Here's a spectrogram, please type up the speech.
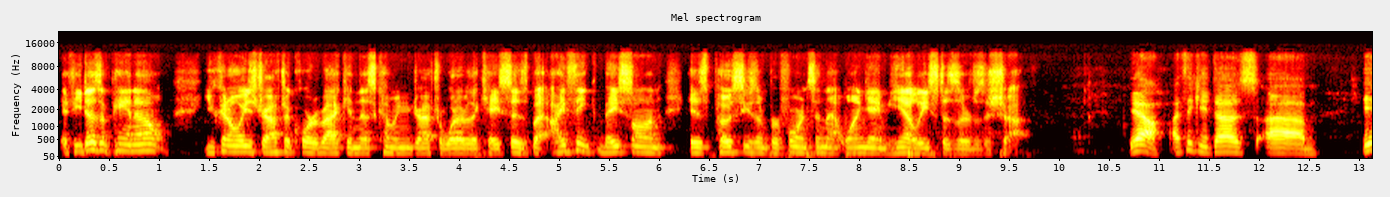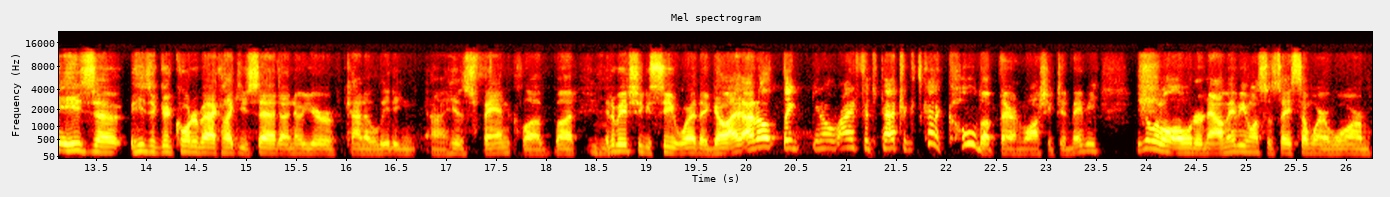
If he doesn't pan out, you can always draft a quarterback in this coming draft or whatever the case is. But I think based on his postseason performance in that one game, he at least deserves a shot. Yeah, I think he does. Um, he, he's a he's a good quarterback, like you said. I know you're kind of leading uh, his fan club, but mm-hmm. it'll be interesting to see where they go. I, I don't think you know Ryan Fitzpatrick. It's kind of cold up there in Washington. Maybe he's a little older now. Maybe he wants to stay somewhere warm,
